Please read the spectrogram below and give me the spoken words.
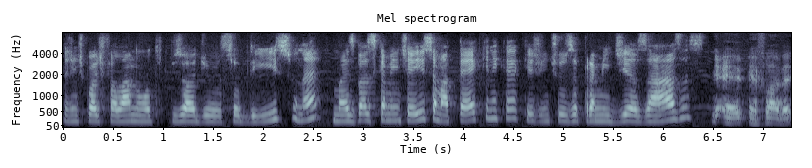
A gente pode falar num outro episódio sobre isso, né? Mas basicamente é isso, é uma técnica que a gente usa para medir as asas. É, é Flávia,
